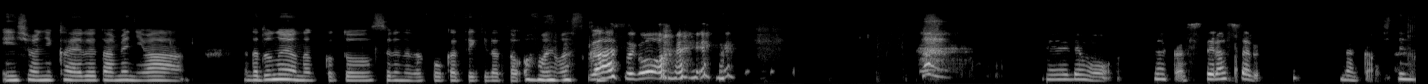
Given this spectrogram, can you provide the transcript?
印象に変えるためには、なんかどのようなことをするのが効果的だと思いますか？うわーすごい。えーでもなんかしてらっしゃる。なんかしてな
